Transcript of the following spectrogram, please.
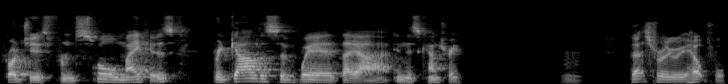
produce from small makers, regardless of where they are in this country. Mm. That's really, really helpful.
